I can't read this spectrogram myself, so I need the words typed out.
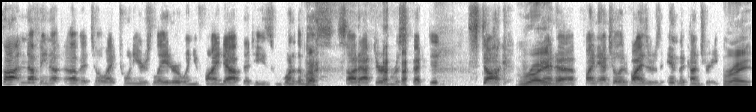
thought nothing of it till like 20 years later when you find out that he's one of the most sought after and respected stock Right. and uh, financial advisors in the country Right.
